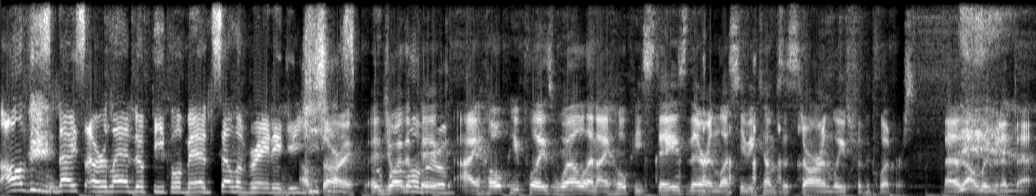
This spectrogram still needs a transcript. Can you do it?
All these nice Orlando people, man, celebrating. You I'm sorry. Enjoy the pick. 'em. I hope he plays well, and I hope he stays there unless he becomes a star and leaves for the Clippers. I'll leave it at that.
